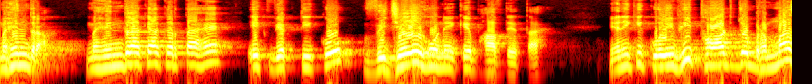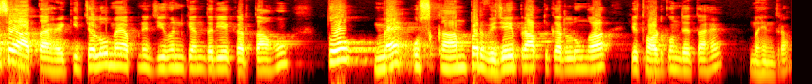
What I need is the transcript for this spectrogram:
महिंद्रा। महिंद्रा क्या करता है? एक व्यक्ति को विजयी होने के भाव देता है। यानी कि कोई भी थॉट जो ब्रह्मा से आता है कि चलो मैं अपने जीवन के अंदर ये करता हूँ तो मैं उस काम पर विजय प्राप्त कर लूँगा। ये थॉट कौन देता है? महिंद्रा।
